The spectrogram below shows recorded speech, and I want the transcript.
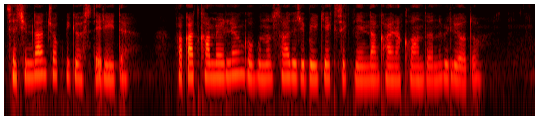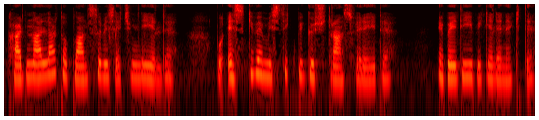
Seçimden çok bir gösteriydi. Fakat Camerlengo bunun sadece bilgi eksikliğinden kaynaklandığını biliyordu. Kardinaller toplantısı bir seçim değildi. Bu eski ve mistik bir güç transferiydi. Ebedi bir gelenekti.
